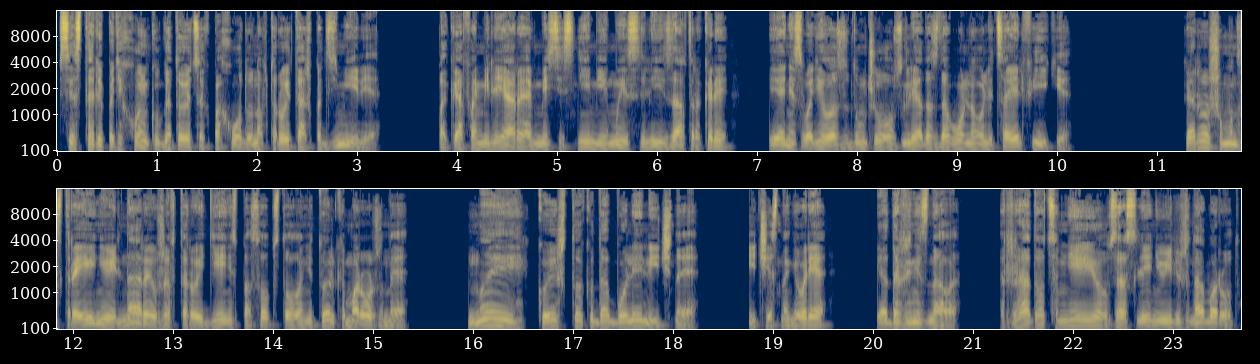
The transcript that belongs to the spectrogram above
все стали потихоньку готовиться к походу на второй этаж подземелья. Пока фамильяры, а вместе с ними и мы с Ли завтракали, я не сводила задумчивого взгляда с довольного лица эльфийки. Хорошему настроению Эльнары уже второй день способствовало не только мороженое, но и кое-что куда более личное. И, честно говоря, я даже не знала, радоваться мне ее взрослению или же наоборот.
